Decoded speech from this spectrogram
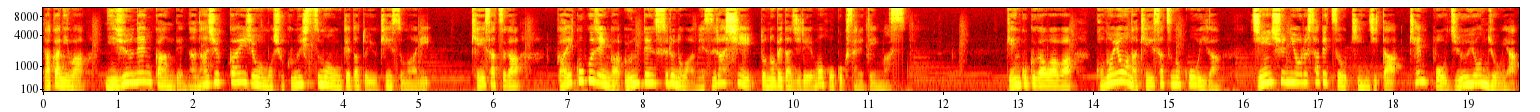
中には20年間で70回以上も職務質問を受けたというケースもあり、警察が外国人が運転するのは珍しいと述べた事例も報告されています。原告側はこのような警察の行為が人種による差別を禁じた憲法14条や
